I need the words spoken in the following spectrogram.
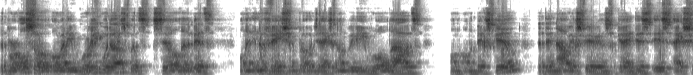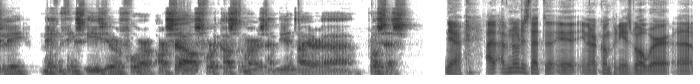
that were also already working with us, but still a little bit on an innovation projects and not really rolled out on, on a big scale. That they now experience, okay, this is actually making things easier for ourselves, for the customers, and the entire uh, process. Yeah, I, I've noticed that uh, in our company as well, where uh,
